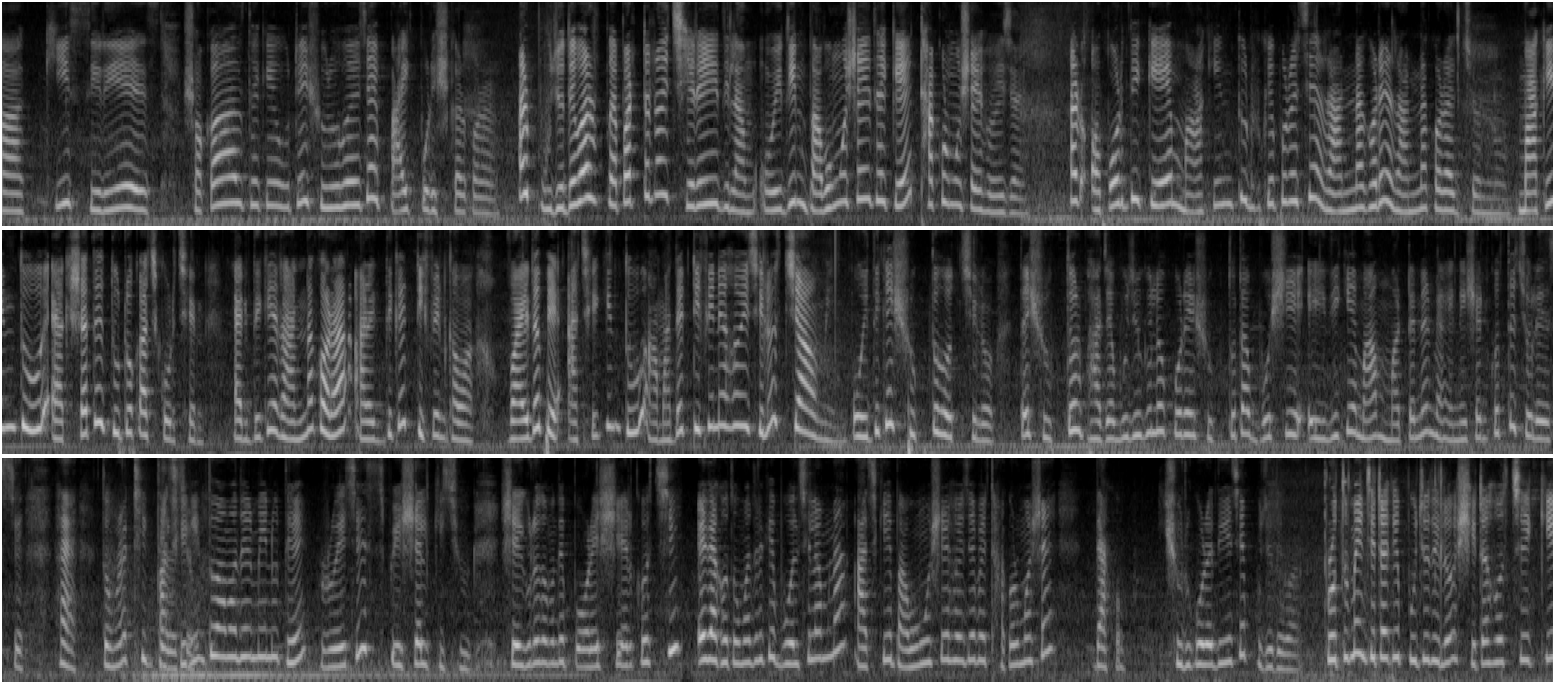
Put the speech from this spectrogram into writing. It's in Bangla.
কি সিরিয়াস সকাল থেকে উঠে শুরু হয়ে যায় বাইক পরিষ্কার করার। আর পুজো দেওয়ার ব্যাপারটা নয়, ছেড়েই দিলাম। ওই দিন বাবু মশাই থেকে ঠাকুর মশাই হয়ে যায়। আর অপরদিকে মা কিন্তু ঢুকে পড়েছে রান্নাঘরে রান্না করার জন্য। মা কিন্তু একসাথে দুটো কাজ করছেন একদিকে রান্না করা আর একদিকে টিফিন খাওয়া। ওয়াইদাপে আজকে কিন্তু আমাদের টিফিনে হয়েছিল চাউমিন। ওইদিকে শুক্তো হচ্ছিল তাই শুক্তোর ভাজাভুজিগুলো করে শুক্তোটা বসিয়ে এইদিকে মা মাটনের ম্যারিনেশন করতে চলে এসছে। হ্যাঁ তোমরা ঠিক আজকে কিন্তু আমাদের মেনুতে রয়েছে স্পেশাল কিছু। সেগুলো তোমাদের পরে শেয়ার করছি। এ দেখো তোমাদেরকে বলছিলাম না আজকে বাবু মশাই হয়ে যাবে ঠাকুরমশাই। দেখো শুরু করে দিয়েছে পুজো দেওয়া। প্রথমে যেটাকে পুজো দিল সেটা হচ্ছে কি,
